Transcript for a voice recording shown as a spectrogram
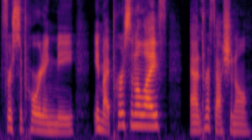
for supporting me in my personal life and professional.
